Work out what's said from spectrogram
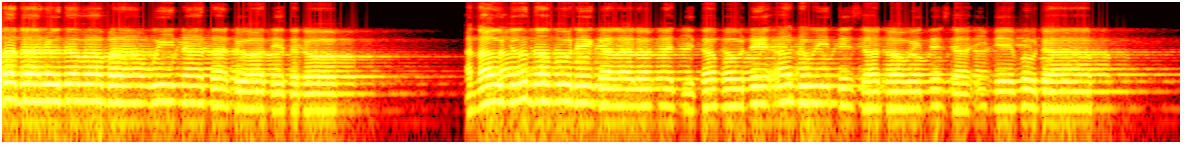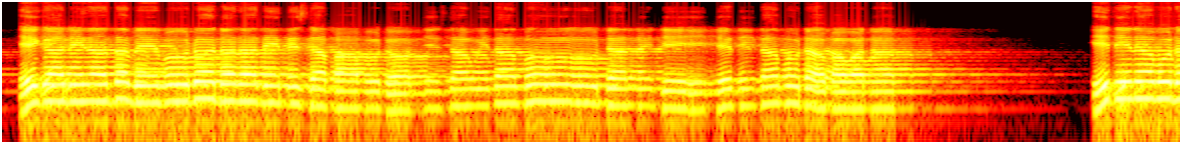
တတ္တရုသဗ္ဗပရံဝိနာတတုအတိတတောအနောက်ကျောသမ္ဗုဒ္ဓေကာလတော်မြတ်ကြီးသမ္ဗုဒ္ဓေအတုဝိသစ္စာတော်ဝိသစ္စာဣမေဗုဒ္ဓံ ဧကတိနာတဗ္ဗေဗုဒ္ဓတရတိသစ္စာမဗုဒ္ဓေပစ္ဆဝိသဗုဒ္ဓနိတိတေတိသဗုဒ္ဓဘာဝနာဣတိနဗုဒ္ဓ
